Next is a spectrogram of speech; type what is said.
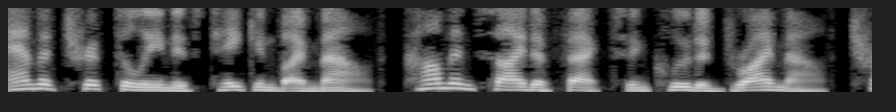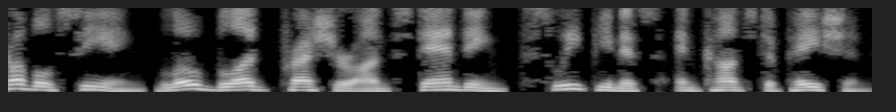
Amitriptyline is taken by mouth. Common side effects include a dry mouth, trouble seeing, low blood pressure on standing, sleepiness, and constipation.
